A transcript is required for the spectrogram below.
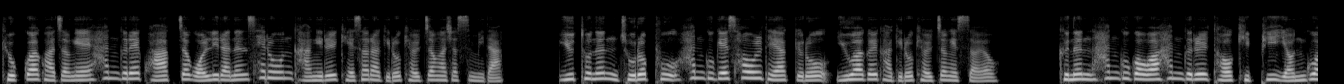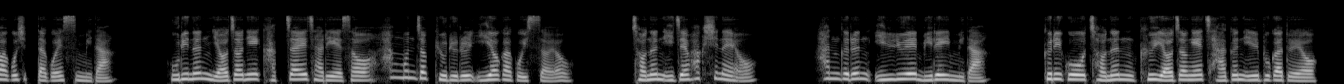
교과 과정에 한글의 과학적 원리라는 새로운 강의를 개설하기로 결정하셨습니다. 유토는 졸업 후 한국의 서울대학교로 유학을 가기로 결정했어요. 그는 한국어와 한글을 더 깊이 연구하고 싶다고 했습니다. 우리는 여전히 각자의 자리에서 학문적 교류를 이어가고 있어요. 저는 이제 확신해요. 한글은 인류의 미래입니다. 그리고 저는 그 여정의 작은 일부가 되어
